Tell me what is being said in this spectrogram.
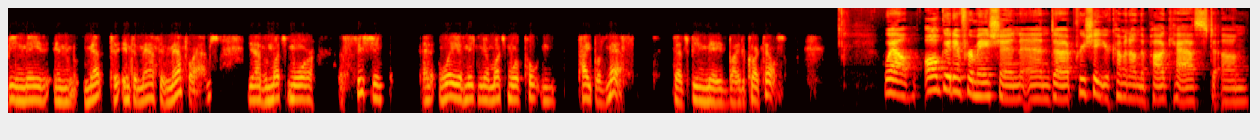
being made in meth, to, into meth in meth labs, you have a much more efficient uh, way of making a much more potent type of meth that's being made by the cartels. Well, all good information, and uh, appreciate your coming on the podcast. Um,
